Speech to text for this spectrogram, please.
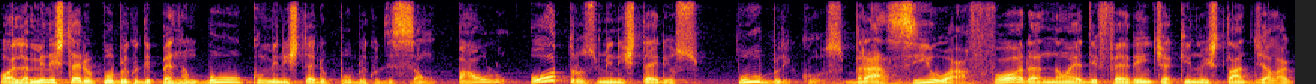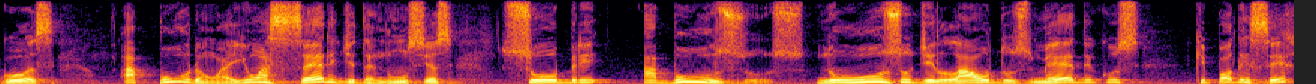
Olha, Ministério Público de Pernambuco, Ministério Público de São Paulo, outros ministérios públicos, Brasil afora, não é diferente aqui no estado de Alagoas, apuram aí uma série de denúncias sobre abusos no uso de laudos médicos que podem ser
